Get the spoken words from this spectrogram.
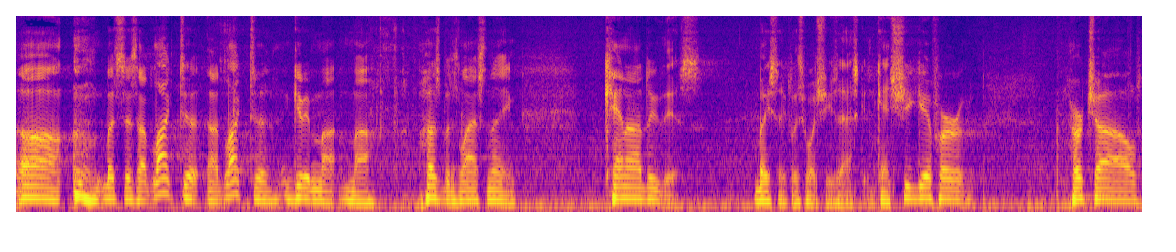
Uh, but says I'd like to. I'd like to give him my, my husband's last name. Can I do this? Basically, is what she's asking. Can she give her her child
